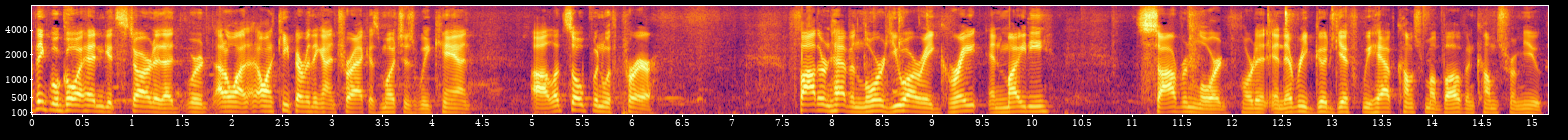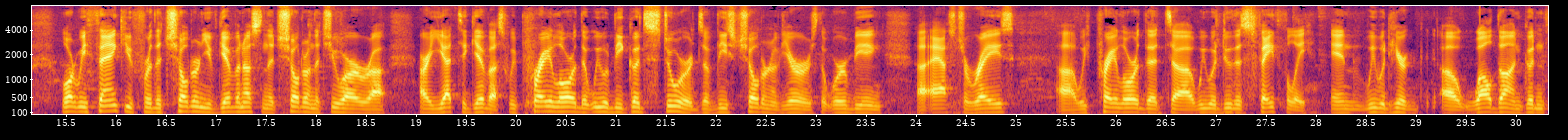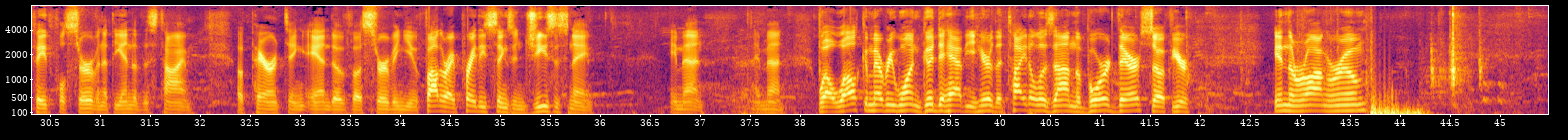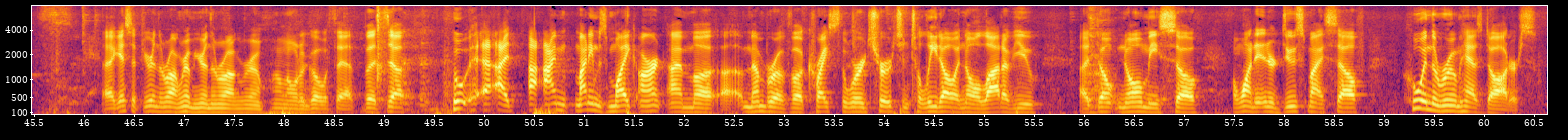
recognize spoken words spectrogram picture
I think we'll go ahead and get started. I, I don't want, I want to keep everything on track as much as we can. Uh, let's open with prayer. Father in heaven, Lord, you are a great and mighty sovereign Lord. Lord, and every good gift we have comes from above and comes from you. Lord, we thank you for the children you've given us and the children that you are, uh, are yet to give us. We pray, Lord, that we would be good stewards of these children of yours that we're being uh, asked to raise. Uh, we pray, Lord, that uh, we would do this faithfully and we would hear, uh, well done, good and faithful servant at the end of this time of parenting and of uh, serving you. Father, I pray these things in Jesus' name. Amen. Amen. Amen. Well, welcome everyone. Good to have you here. The title is on the board there, so if you're in the wrong room, I guess if you're in the wrong room, you're in the wrong room. I don't know where to go with that. But uh, who, I, am my name is Mike Ahrendt. I'm a, a member of uh, Christ the Word Church in Toledo. I know a lot of you uh, don't know me, so I want to introduce myself. Who in the room has daughters?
